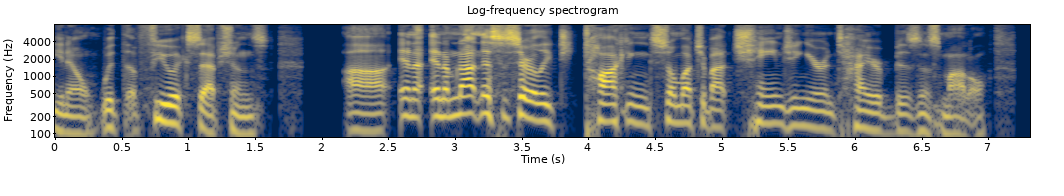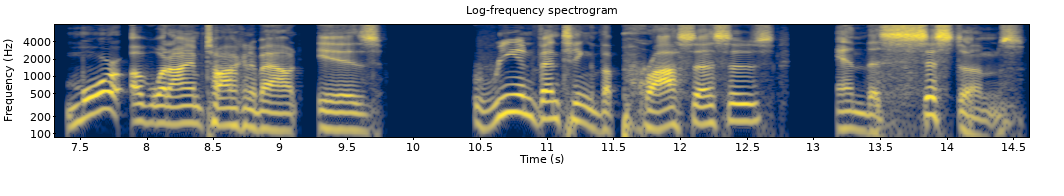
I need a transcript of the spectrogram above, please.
you know, with a few exceptions. Uh, and, and I'm not necessarily talking so much about changing your entire business model. More of what I am talking about is reinventing the processes and the systems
